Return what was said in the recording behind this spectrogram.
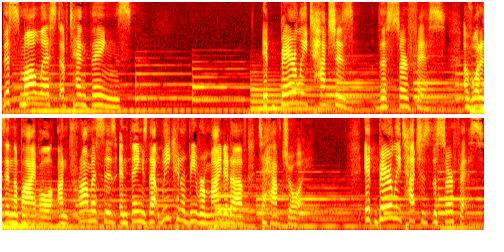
this small list of 10 things, it barely touches the surface of what is in the Bible on promises and things that we can be reminded of to have joy. It barely touches the surface.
